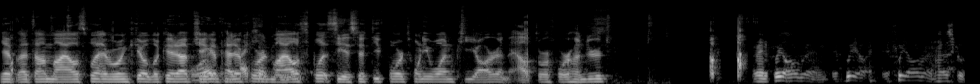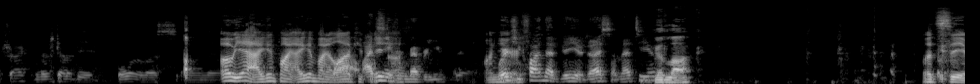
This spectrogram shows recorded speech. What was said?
Yep, that's on MileSplit. Everyone can go look it up. What? Jacob I can't Pettiford mile believe- split CS 5421 PR in the outdoor 400. I mean, if we all ran, if we if we all ran high school track, then there's got to be four of us on there. Oh yeah, I can find I can find a lot of Wow, people I didn't stuff even remember you. on Where'd here. you find that video? Did I send that to you? good luck. Let's see.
